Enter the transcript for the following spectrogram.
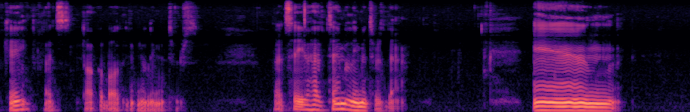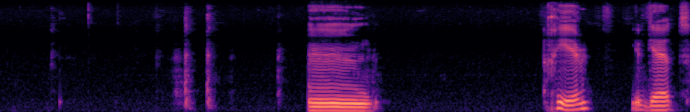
okay? Let's talk about millimeters. Let's say you have 10 millimeters there here you get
